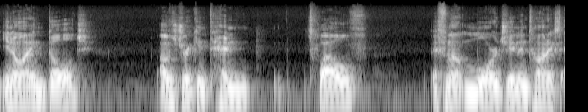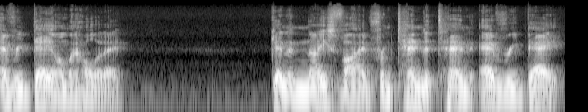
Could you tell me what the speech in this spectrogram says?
You know, I indulge. I was drinking 10, 12, if not more gin and tonics every day on my holiday. Getting a nice vibe from 10 to 10 every day.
